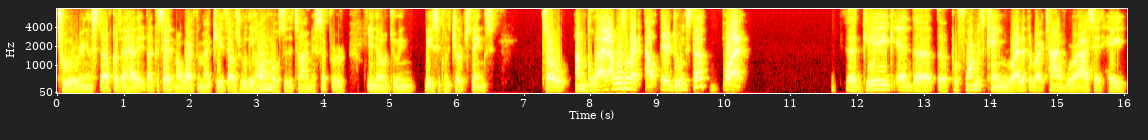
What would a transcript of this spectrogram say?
touring and stuff because I had it, like I said, my wife and my kids, I was really home most of the time, except for, you know, doing basically church things. So I'm glad I wasn't like out there doing stuff, but the gig and the, the performance came right at the right time where I said, Hey,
